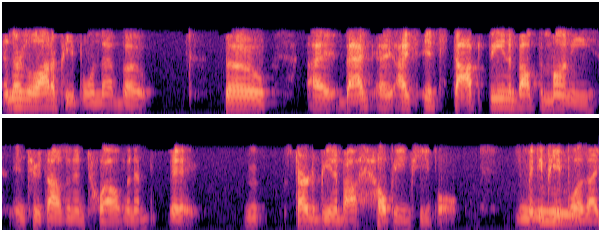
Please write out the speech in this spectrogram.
And there's a lot of people in that boat. So I back I, I it stopped being about the money in 2012, and it, it started being about helping people, as many mm. people as I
